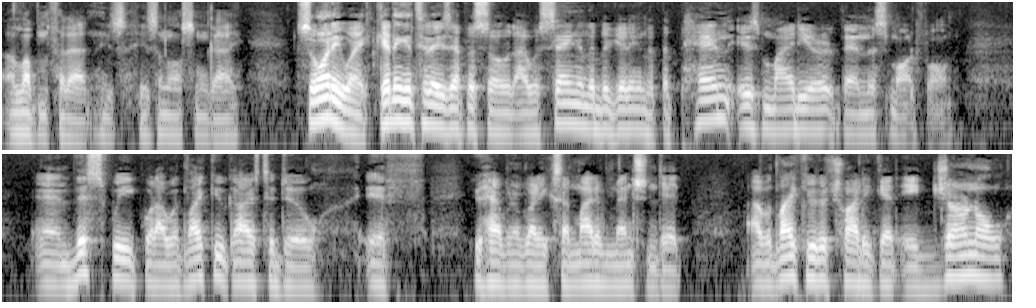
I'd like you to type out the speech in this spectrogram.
I love him for that. He's he's an awesome guy. So anyway, getting into today's episode, I was saying in the beginning that the pen is mightier than the smartphone. And this week, what I would like you guys to do, if you haven't already, because I might have mentioned it, I would like you to try to get a journal.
